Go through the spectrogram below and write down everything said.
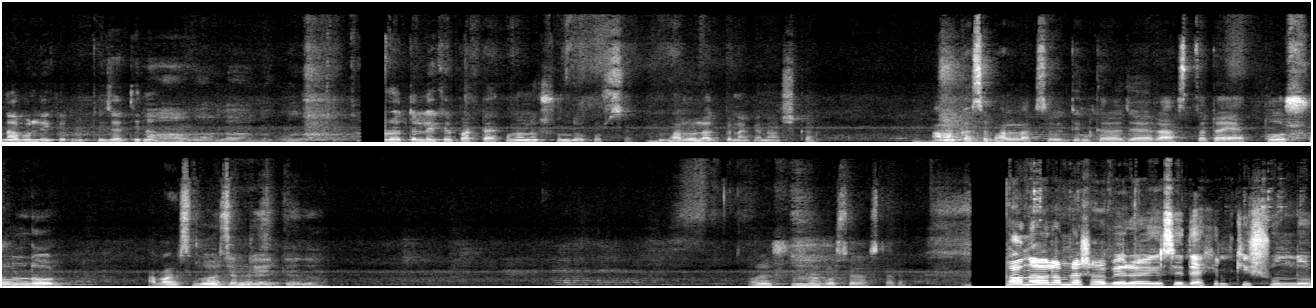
না বললি কেন? তুই যাতি না? ওরা তো লেকের পাড়টা এখন অনেক সুন্দর করছে। ভালো লাগবে না কেন আজকা আমার কাছে ভালো লাগছে। ওই দিনকার যায় রাস্তাটা এত সুন্দর। আমার কাছে মনে হচ্ছে অনেক সুন্দর করছে রাস্তাটা। সন্ধ্যাবেলা আমরা সবাই বের হয়ে গেছি। দেখেন কি সুন্দর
